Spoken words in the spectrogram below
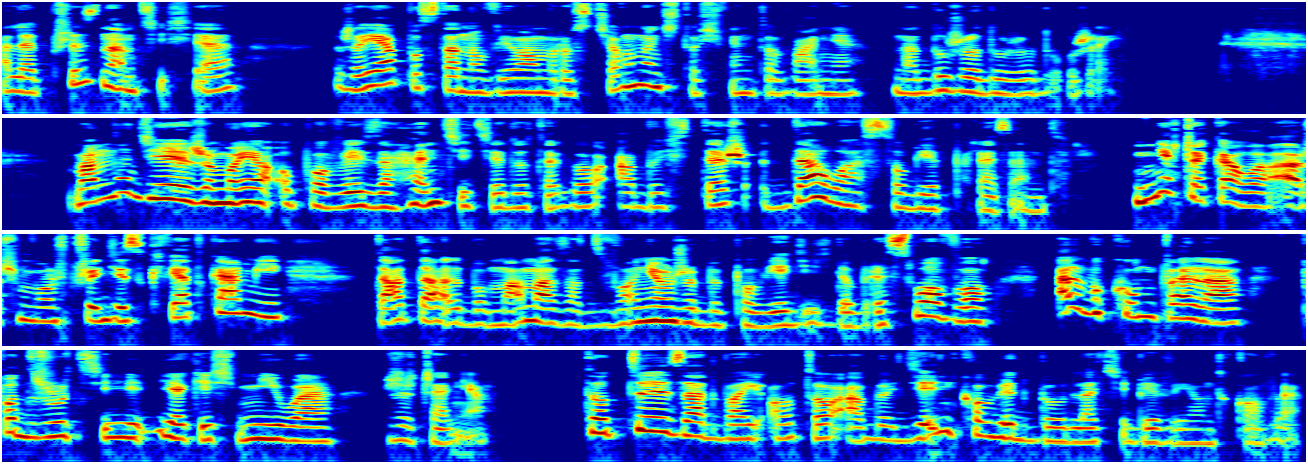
Ale przyznam Ci się, że ja postanowiłam rozciągnąć to świętowanie na dużo, dużo dłużej. Mam nadzieję, że moja opowieść zachęci Cię do tego, abyś też dała sobie prezent. Nie czekała, aż mąż przyjdzie z kwiatkami, tata albo mama zadzwonią, żeby powiedzieć dobre słowo, albo kumpela podrzuci jakieś miłe życzenia. To Ty zadbaj o to, aby Dzień Kobiet był dla Ciebie wyjątkowy.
